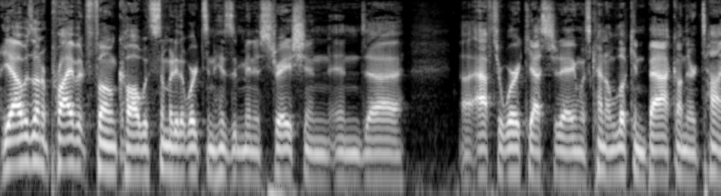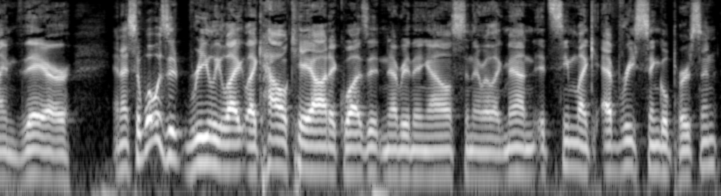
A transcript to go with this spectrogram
Yeah, I was on a private phone call with somebody that worked in his administration and uh, uh, after work yesterday and was kind of looking back on their time there. And I said, What was it really like? Like, how chaotic was it and everything else? And they were like, Man, it seemed like every single person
